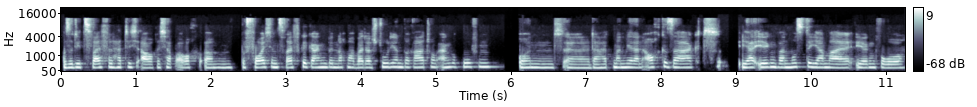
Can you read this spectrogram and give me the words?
Also die Zweifel hatte ich auch. Ich habe auch, ähm, bevor ich ins Ref gegangen bin, nochmal bei der Studienberatung angerufen. Und äh, da hat man mir dann auch gesagt, ja, irgendwann musste ja mal irgendwo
